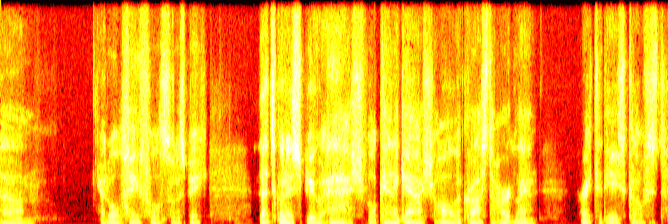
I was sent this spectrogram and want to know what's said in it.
um, at Old Faithful, so to speak, that's going to spew ash, volcanic ash, all across the heartland, right to the East Coast,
